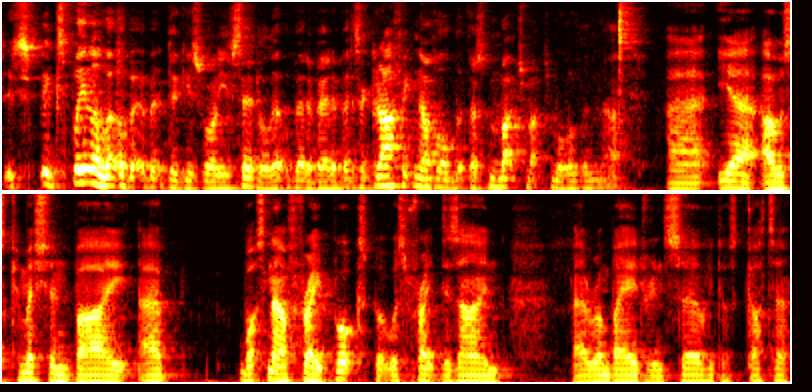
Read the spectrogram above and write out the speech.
explain a little bit about Dougie's War. You've said a little bit about it, but it's a graphic novel, but there's much, much more than that. Uh, yeah, I was commissioned by uh, what's now Freight Books, but was Freight Design, uh, run by Adrian Searle, who does Gutter.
